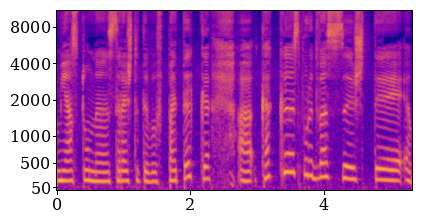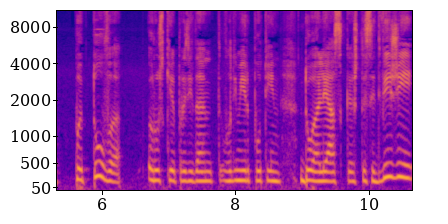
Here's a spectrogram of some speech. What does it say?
място на срещата в петък. А, как според вас ще пътува руския президент Владимир Путин до Аляска? Ще се движи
